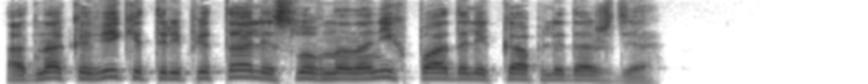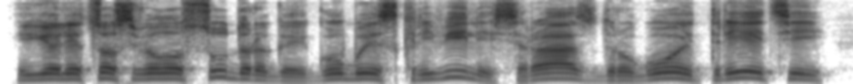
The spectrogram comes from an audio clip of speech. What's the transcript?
однако веки трепетали, словно на них падали капли дождя. Ее лицо свело судорогой, губы искривились, раз, другой, третий —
